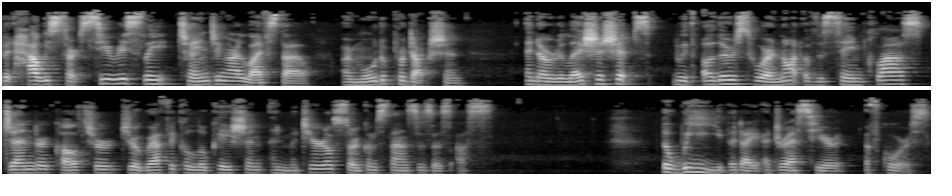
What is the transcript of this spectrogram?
but how we start seriously changing our lifestyle, our mode of production, and our relationships with others who are not of the same class, gender, culture, geographical location, and material circumstances as us. The we that I address here, of course,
